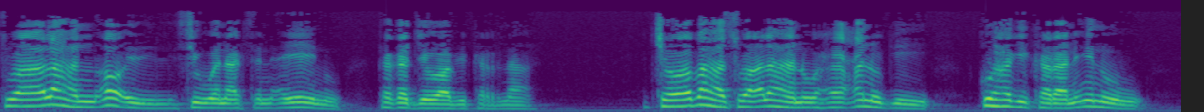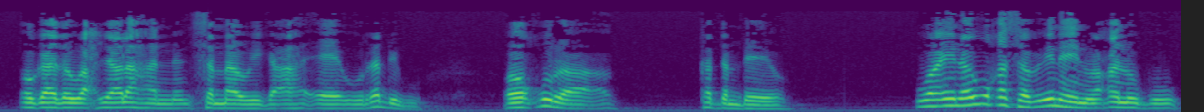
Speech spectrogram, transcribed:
Su'aalahan oo idil si wanaagsan ayaynu kaga jawaabi karnaa. Jawaabaha su'aalahan waxay canugii ku hagi karaan inuu ogaado waxyaalahan samaawiga ah ee uu rabbigu oo qura ka dambeeyo. Waa inagu qasab inaynu canugu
